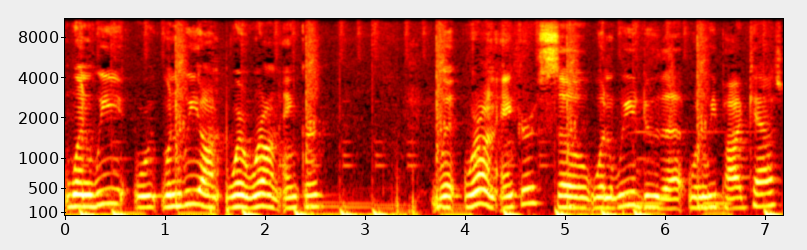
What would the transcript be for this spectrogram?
when we when we on we're, we're on Anchor. We're on Anchor, so when we do that, when we podcast,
